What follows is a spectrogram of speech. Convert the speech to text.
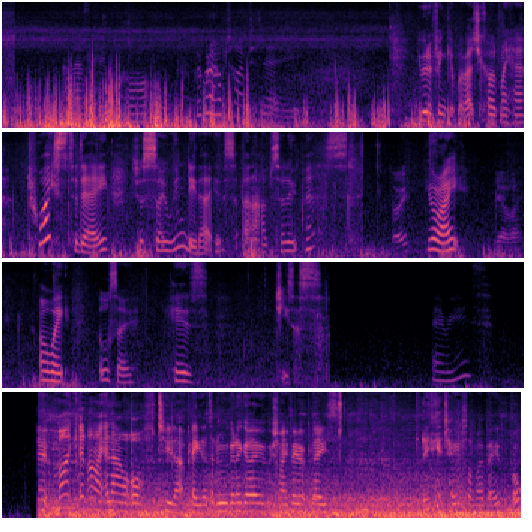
And there's the cable car. We're gonna have time today. You wouldn't think it, but I've actually curled my hair twice today. It's just so windy that it's an absolute mess. Sorry? You're right. Yeah, right. Oh wait. Also, here's Jesus. There he is. Mike and I are now off to that place. I said we were gonna go, which is my favourite place. I need to get changed somewhere, babe. Oh,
